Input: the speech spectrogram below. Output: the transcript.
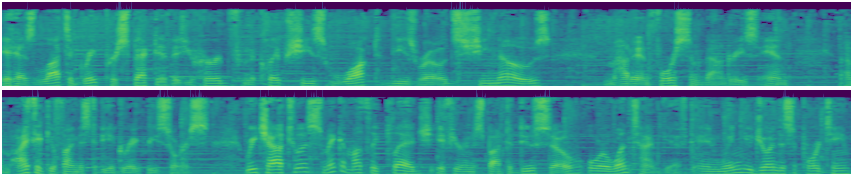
It has lots of great perspective. As you heard from the clip, she's walked these roads. She knows how to enforce some boundaries. And um, I think you'll find this to be a great resource. Reach out to us, make a monthly pledge if you're in a spot to do so, or a one time gift. And when you join the support team,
